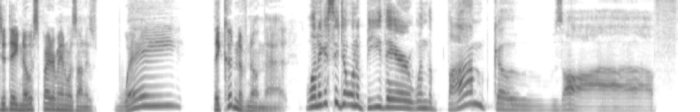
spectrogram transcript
did they know Spider Man was on his way? They couldn't have known that. Well, and I guess they don't want to be there when the bomb goes off,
